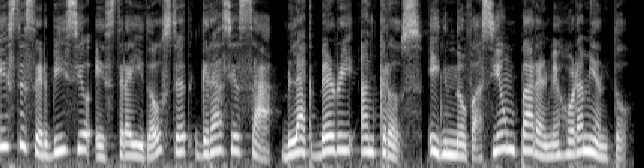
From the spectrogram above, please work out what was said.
Este servicio es traído a usted gracias a BlackBerry ⁇ Cross, innovación para el mejoramiento.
